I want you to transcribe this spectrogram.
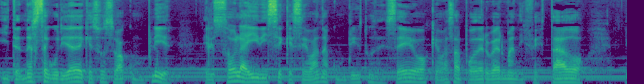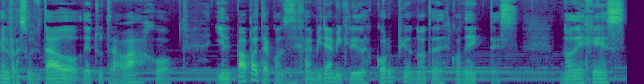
y tener seguridad de que eso se va a cumplir. El sol ahí dice que se van a cumplir tus deseos, que vas a poder ver manifestado el resultado de tu trabajo. Y el Papa te aconseja, mira mi querido Escorpio, no te desconectes, no dejes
